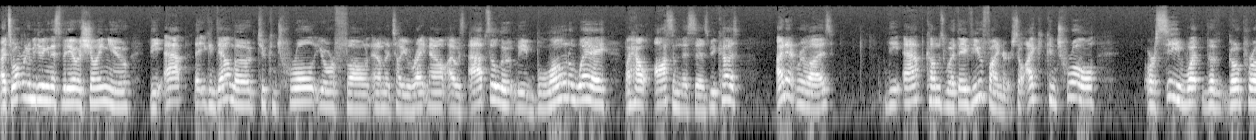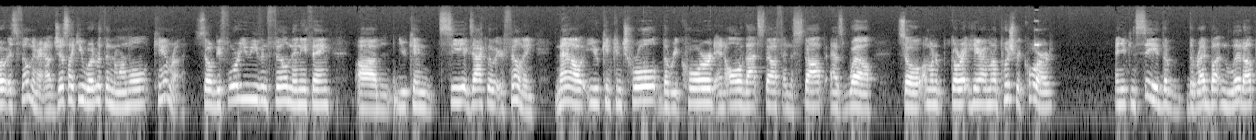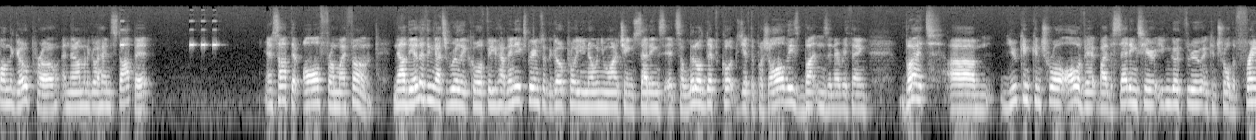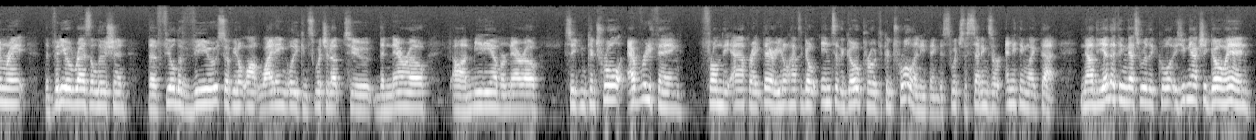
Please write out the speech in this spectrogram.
Alright, so what we're going to be doing in this video is showing you the app that you can download to control your phone. And I'm going to tell you right now, I was absolutely blown away by how awesome this is because I didn't realize the app comes with a viewfinder. So I can control or see what the GoPro is filming right now, just like you would with a normal camera. So before you even film anything, um, you can see exactly what you're filming. Now you can control the record and all of that stuff and the stop as well. So I'm going to go right here, I'm going to push record and you can see the, the red button lit up on the GoPro and then I'm going to go ahead and stop it. And I stopped it all from my phone. Now the other thing that's really cool, if you have any experience with the GoPro, you know when you want to change settings, it's a little difficult because you have to push all these buttons and everything. But um, you can control all of it by the settings here. You can go through and control the frame rate, the video resolution, the field of view. So if you don't want wide angle, you can switch it up to the narrow, uh, medium, or narrow. So you can control everything from the app right there. You don't have to go into the GoPro to control anything, to switch the settings or anything like that. Now the other thing that's really cool is you can actually go in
